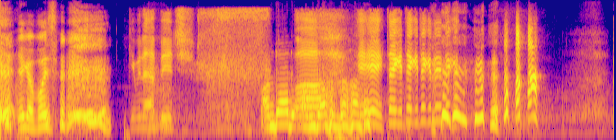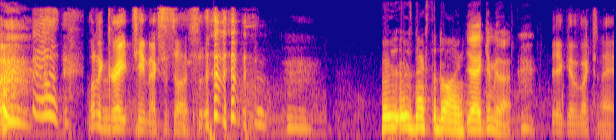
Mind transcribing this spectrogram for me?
Here you go, boys. Give me that bitch. I'm dead. I'm Oh, dying. dying. hey, hey, take it, take it, take it, take it. what a great team exercise. Who, who's next to dying? yeah, give me that. yeah, give it back to Nate.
